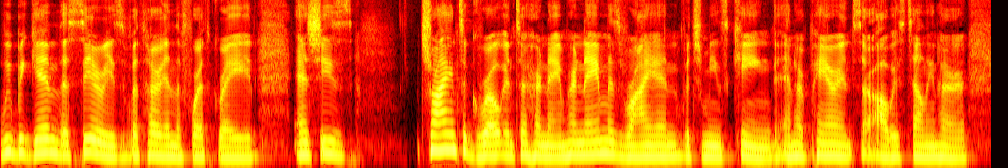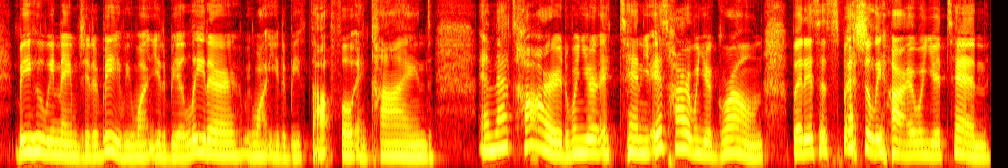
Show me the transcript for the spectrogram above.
we begin the series with her in the fourth grade, and she's trying to grow into her name. Her name is Ryan, which means king, and her parents are always telling her, "Be who we named you to be. We want you to be a leader. We want you to be thoughtful and kind." And that's hard when you're 10. It's hard when you're grown, but it's especially hard when you're 10.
